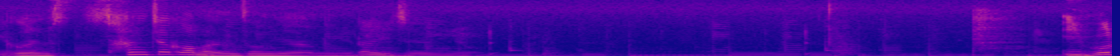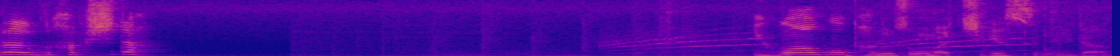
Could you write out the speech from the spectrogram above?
이건 상자가 완성해야 합니다. 이제는요. 이거라도 합시다. 이거 하고 방송 마치겠습니다.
